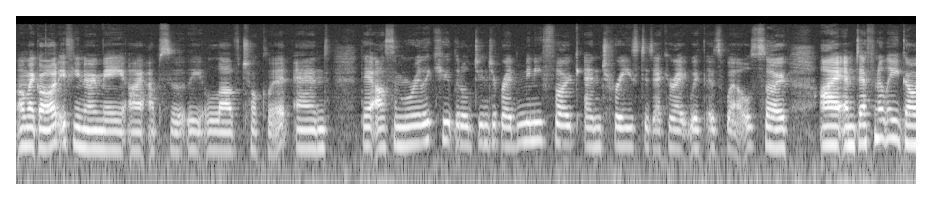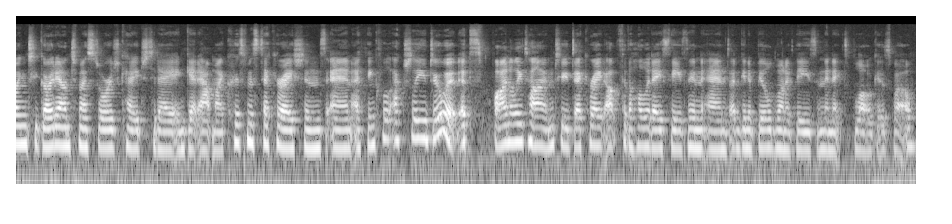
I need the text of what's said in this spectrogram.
Oh my god, if you know me, I absolutely love chocolate and there are some really cute little gingerbread mini folk and trees to decorate with as well. So I am definitely going to go down to my storage cage today and get out my Christmas decorations and I think we'll actually do it. It's finally time to decorate up for the holiday season and I'm going to build one of these in the next vlog as well.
